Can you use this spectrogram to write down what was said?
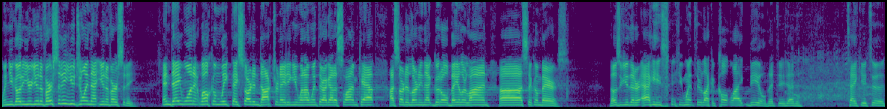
When you go to your university, you join that university. And day one at Welcome Week, they start indoctrinating you. When I went there, I got a slime cap. I started learning that good old Baylor line, uh, sic 'em bears. Those of you that are Aggies, you went through like a cult like deal that you had to take you to.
